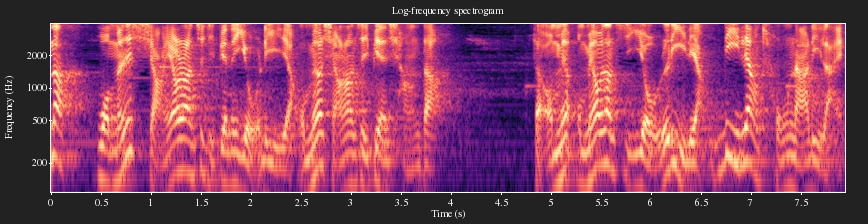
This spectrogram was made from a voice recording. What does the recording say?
那我们想要让自己变得有力量，我们要想让自己变得强大，对，我们要我们要让自己有力量，力量从哪里来？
